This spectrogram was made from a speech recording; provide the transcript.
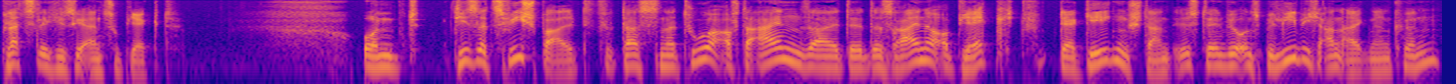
Plötzlich ist sie ein Subjekt. Und dieser Zwiespalt, dass Natur auf der einen Seite das reine Objekt, der Gegenstand ist, den wir uns beliebig aneignen können,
